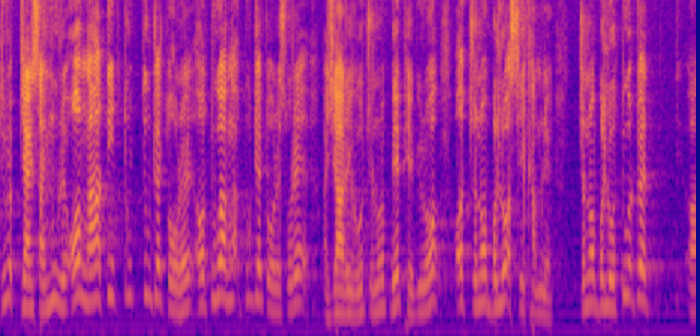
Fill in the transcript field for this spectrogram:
သူတို့ပြိုင်ဆိုင်မှုတွေအော်ငါတင်းသူသူ့ထက်တော်တယ်အော် तू ကငါသူ့ထက်တော်တယ်ဆိုတော့အရာတွေကိုကျွန်တော်တို့ဘေးဖယ်ပြီးတော့အော်ကျွန်တော်ဘလို့အစီခံမလဲကျွန်တော်ဘလို့သူ့အတွက်အာ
